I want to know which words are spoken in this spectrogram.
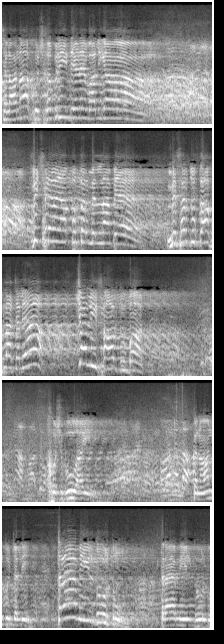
چلانا خوشخبری دینے والیاں۔ وچھڑے آیا پتر ملنا پہ مصر تو کافلہ چلیا۔ چالی سال تو بعد خوشبو آئی۔ کنان تو چلی۔ ترے میل دور تو۔ ترے میل دور تو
